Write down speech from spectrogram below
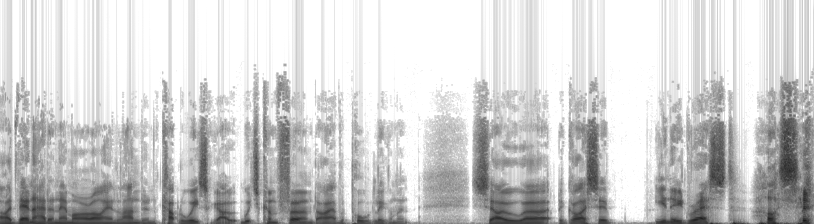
I then had an MRI in London a couple of weeks ago, which confirmed I have a pulled ligament. So uh, the guy said. You need rest. I said,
